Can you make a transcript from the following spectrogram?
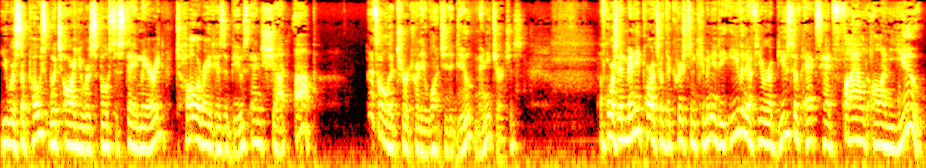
You were supposed, which are you were supposed to stay married, tolerate his abuse, and shut up. That's all the church really wants you to do, many churches. Of course, in many parts of the Christian community, even if your abusive ex had filed on you,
